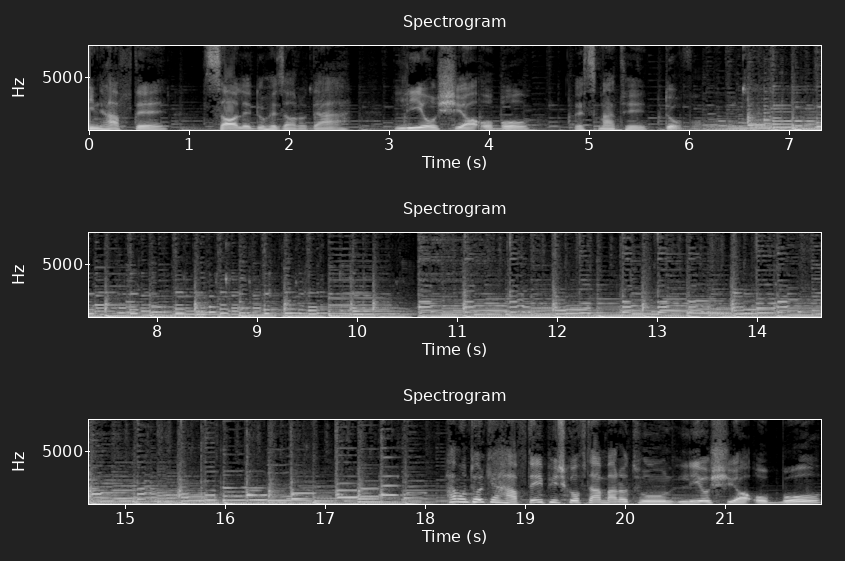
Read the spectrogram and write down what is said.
این هفته سال 2010 لیو شیاوبو قسمت دوم. همونطور که هفته پیش گفتم براتون لیو شیاوبو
